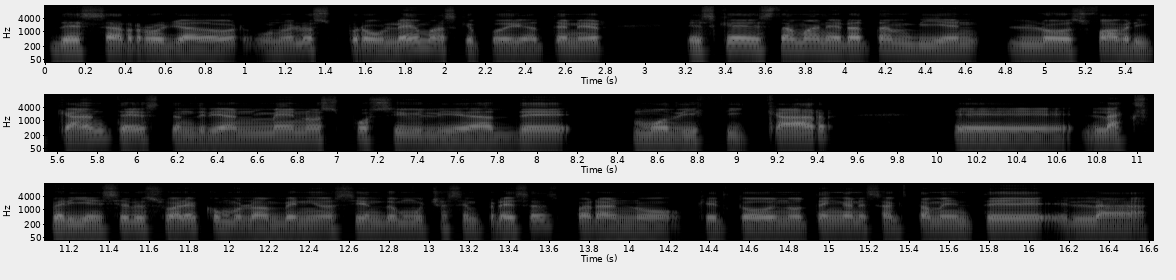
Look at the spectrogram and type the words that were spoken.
desarrollador, uno de los problemas que podría tener es que de esta manera también los fabricantes tendrían menos posibilidad de modificar eh, la experiencia del usuario como lo han venido haciendo muchas empresas para no, que todos no tengan exactamente la,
